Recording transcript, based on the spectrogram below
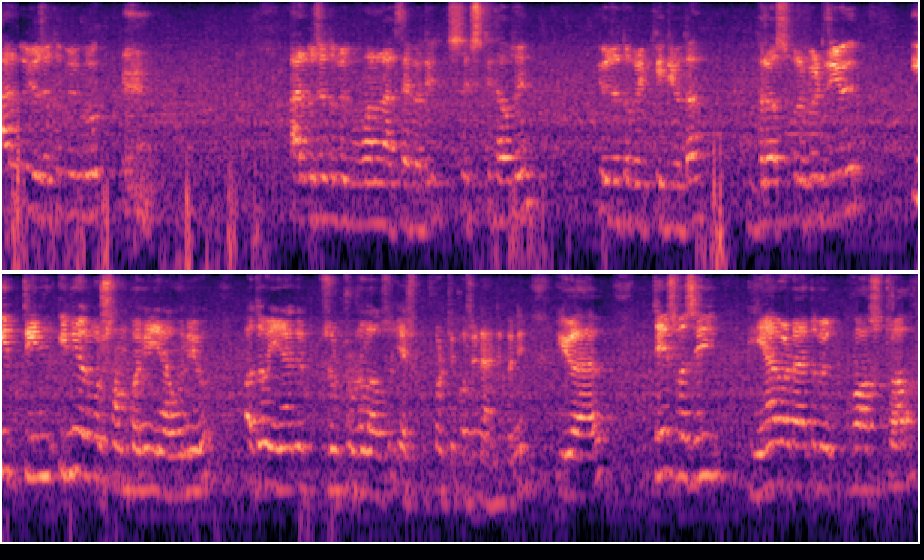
अर्को यो चाहिँ तपाईँको अर्को चाहिँ तपाईँको वान लाख चाहिँ कति? सिक्सटी थाउजन्ड यो चाहिँ तपाईँ के दियो त ग्रस प्रफिट दियो यी तिन यिनीहरूको सम पनि यहाँ हुने हो अथवा यहाँको जो टोटल आउँछ यसको फोर्टी पर्सेन्ट हाल्ने पनि यो आयो त्यसपछि यहाँबाट तपाईँको कस्ट अफ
